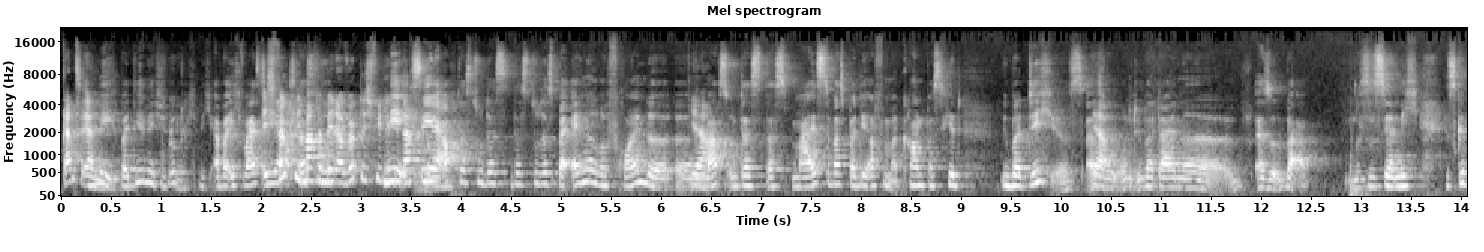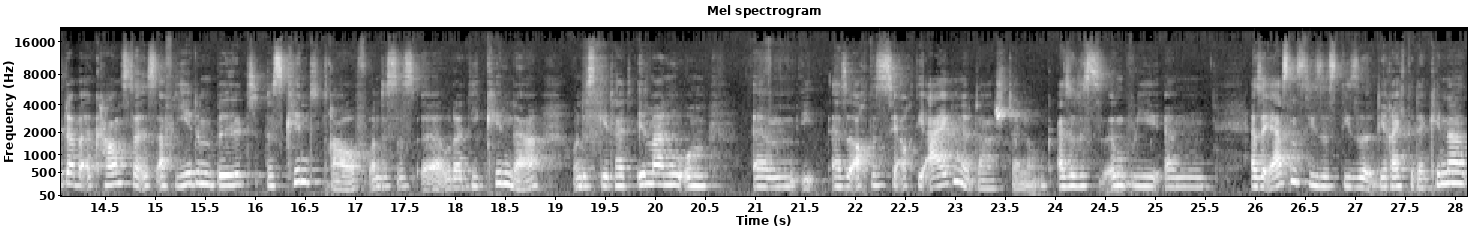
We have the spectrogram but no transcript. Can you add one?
Ganz ehrlich. Nee, bei dir nicht, wirklich nicht. Aber ich weiß Ich ja wirklich auch, dass mache du, mir da wirklich viele Nee, ich Gedanken sehe drum. auch, dass du das, dass du das bei engere Freunde äh, Ja. machst und dass das meiste, was bei dir auf dem Account passiert, über dich ist. Also Ja. und über deine, also über das ist ja nicht, es gibt aber Accounts, da ist auf jedem Bild das Kind drauf und es ist, äh, oder die Kinder und es geht halt immer nur um, ähm, also auch, das ist ja auch die eigene Darstellung. Also das ist irgendwie, ähm, also erstens dieses, diese, die Rechte der Kinder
